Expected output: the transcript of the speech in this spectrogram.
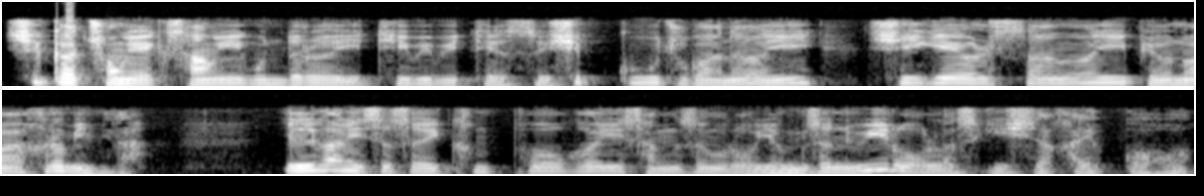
시가총액 상위군들의 TBBTS 19주간의 시계열상의 변화 흐름입니다. 일간에 있어서의 큰 폭의 상승으로 영선 위로 올라서기 시작하였고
